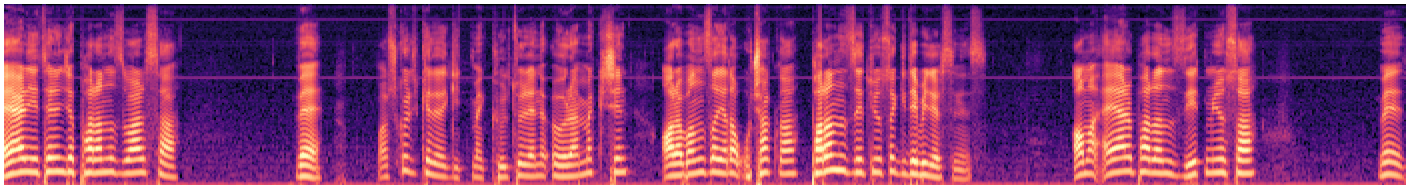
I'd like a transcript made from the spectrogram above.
Eğer yeterince paranız varsa ve başka ülkelere gitmek, kültürlerini öğrenmek için arabanıza ya da uçakla paranız yetiyorsa gidebilirsiniz. Ama eğer paranız yetmiyorsa ve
